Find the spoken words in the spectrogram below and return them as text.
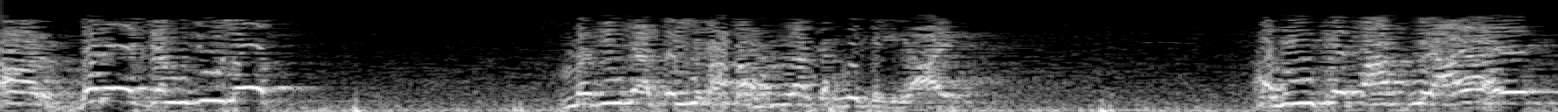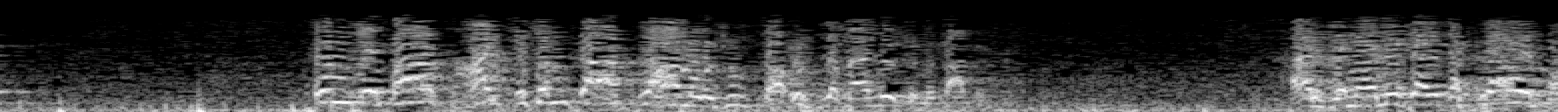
اور بڑے جنگجو لوگ مدینہ طیبہ پر حملہ کرنے کے لیے آئے۔ حدیث کے پاس میں آیا ہے، ان کے پاس ہر قسم کا اسلحہ موجود تھا اس زمانے کے مطابق۔ ہر زمانے کا ایک اسلحہ ہوتا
